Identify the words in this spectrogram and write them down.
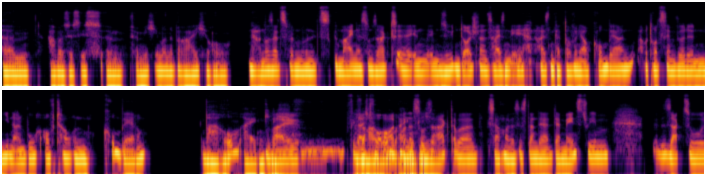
Ähm, aber es ist ähm, für mich immer eine Bereicherung. Ja, andererseits, wenn man jetzt gemein ist und sagt, äh, im, im Süden Deutschlands heißen, äh, heißen Kartoffeln ja auch Krummbeeren, aber trotzdem würde nie in einem Buch auftauchen Krummbeeren. Warum eigentlich? Weil vielleicht Warum vor Ort man das so sagt, aber ich sag mal, das ist dann der, der Mainstream sagt zu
